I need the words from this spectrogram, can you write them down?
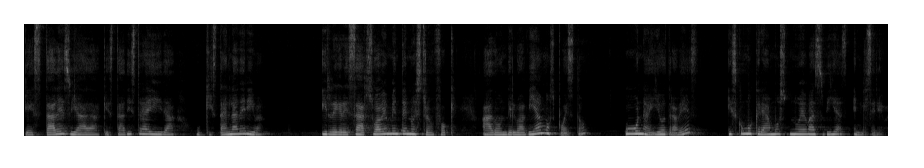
que está desviada, que está distraída o que está en la deriva, y regresar suavemente nuestro enfoque a donde lo habíamos puesto una y otra vez, es como creamos nuevas vías en el cerebro.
